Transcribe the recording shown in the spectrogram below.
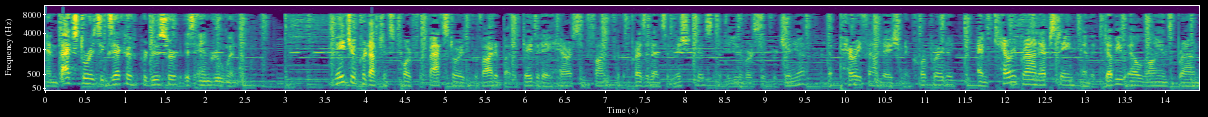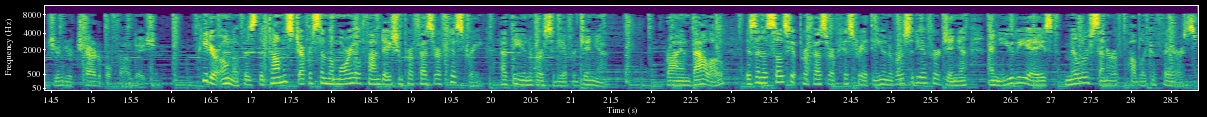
And Backstory's executive producer is Andrew Wyndham. Major production support for Backstory is provided by the David A. Harrison Fund for the President's Initiatives at the University of Virginia, the Perry Foundation Incorporated, and Carrie Brown Epstein and the W. L. Lyons Brown Jr. Charitable Foundation. Peter Onuf is the Thomas Jefferson Memorial Foundation Professor of History at the University of Virginia. Brian Balogh is an Associate Professor of History at the University of Virginia and UVA's Miller Center of Public Affairs.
